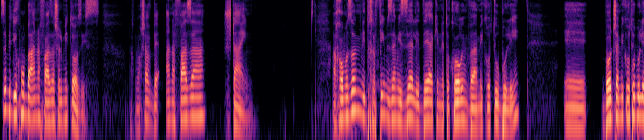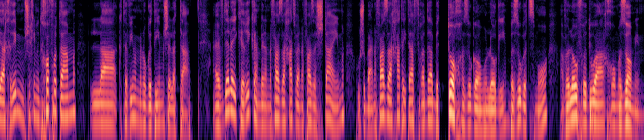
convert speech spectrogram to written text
זה בדיוק כמו באנפאזה של מיטוזיס. אנחנו עכשיו באנפאזה 2. הכרומוזומים נדחפים זה מזה על ידי הקינטוקורים והמיקרוטובולי, אה, בעוד שהמיקרוטובולי האחרים ממשיכים לדחוף אותם לכתבים המנוגדים של התא. ההבדל העיקרי כאן בין הנפאזה 1 והנפאזה 2 הוא שבהנפאזה 1 הייתה הפרדה בתוך הזוג ההומולוגי, בזוג עצמו, אבל לא הופרדו הכרומוזומים.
